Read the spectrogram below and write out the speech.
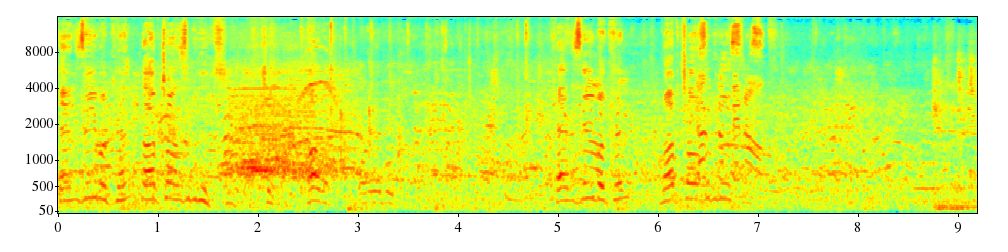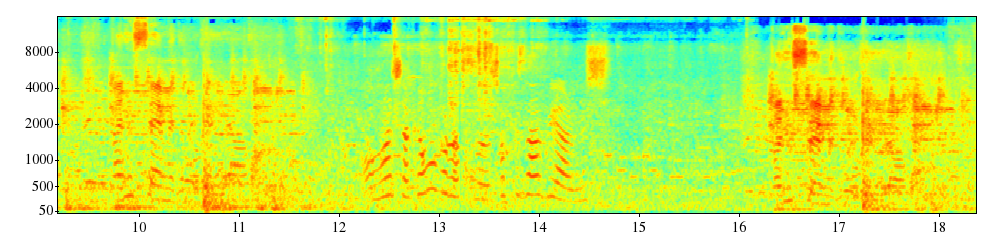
Kendinize iyi bakın. Ne yapacağınızı biliyorsunuz. Şey, pardon. Oraya değil. Kendinize iyi bakın. Ne yapacağınızı Bir dakika biliyorsunuz. ben aldım. Ben hiç sevmedim burayı ya. Oha şaka mı burası? Çok güzel bir yermiş. Ben hiç sevmedim burayı ya.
